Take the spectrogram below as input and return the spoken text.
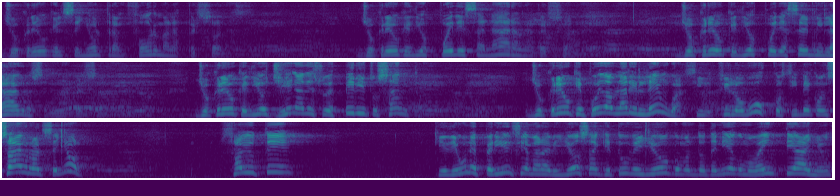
Yo creo que el Señor transforma a las personas. Yo creo que Dios puede sanar a una persona. Yo creo que Dios puede hacer milagros en una persona. Yo creo que Dios llena de su Espíritu Santo. Yo creo que puedo hablar en lengua si, si lo busco, si me consagro al Señor. ¿Sabe usted que de una experiencia maravillosa que tuve yo cuando tenía como 20 años,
